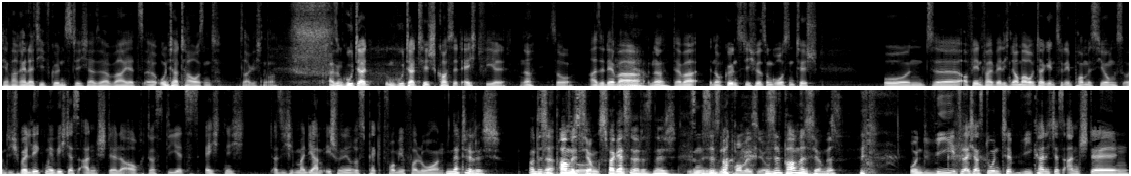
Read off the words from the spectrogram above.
Der war relativ günstig. Also er war jetzt äh, unter 1000, sage ich nur. Also ein guter, ein guter Tisch kostet echt viel. Ne? So. Also der war, Ja. ne, der war noch günstig für so einen großen Tisch. Und äh, auf jeden Fall werde ich nochmal runtergehen zu den Pommes-Jungs. Und ich überlege mir, wie ich das anstelle. Auch, dass die jetzt echt nicht. Also ich meine, die haben eh schon den Respekt vor mir verloren. Natürlich. Und das Ne, sind Pommes, also- Jungs. Vergessen wir das nicht. Das sind, Das das sind sind Po- Pommes-Jungs. Das sind Pommes, Jungs. Und wie, vielleicht hast du einen Tipp, wie kann ich das anstellen,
